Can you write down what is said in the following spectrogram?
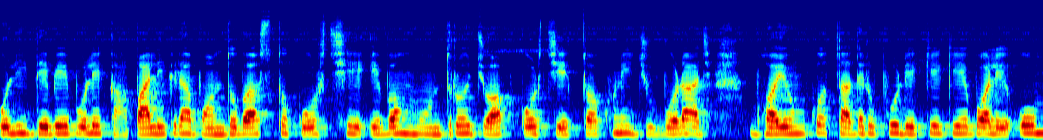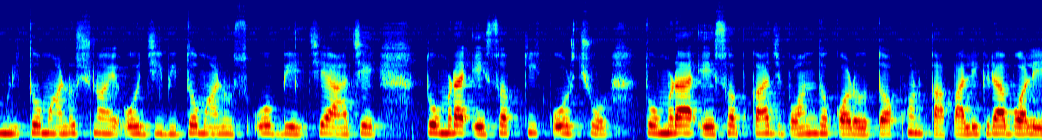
বলি দেবে বলে কাপালিকরা বন্দোবস্ত করছে এবং মন্ত্র জপ করছে। তখনই যুবরাজ ভয়ঙ্কর তাদের উপর রেখে গিয়ে বলে, ও মৃত মানুষ নয়, ও জীবিত মানুষ, ও বেঁচে আছে। তোমরা এসব কি করছ? তোমরা এসব কাজ বন্ধ করো। তখন কাপালিকরা বলে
